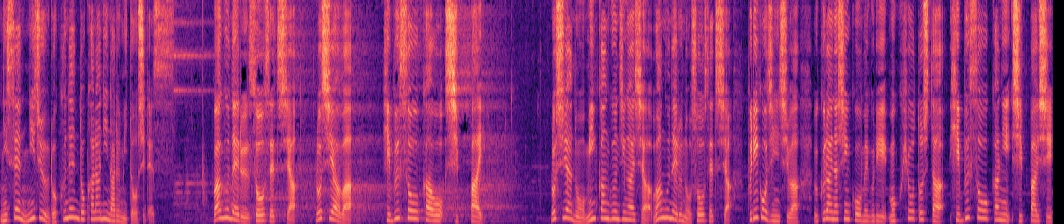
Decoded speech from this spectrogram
2026年度からになる見通しです。ワグネル創設者、ロシアは非武装化を失敗。ロシアの民間軍事会社ワグネルの創設者、プリゴジン氏は、ウクライナ侵攻をめぐり目標とした非武装化に失敗し、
